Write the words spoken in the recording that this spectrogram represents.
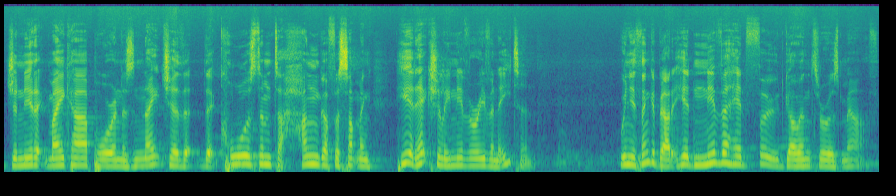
genetic makeup or in his nature that, that caused him to hunger for something he had actually never even eaten. When you think about it, he had never had food go in through his mouth.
